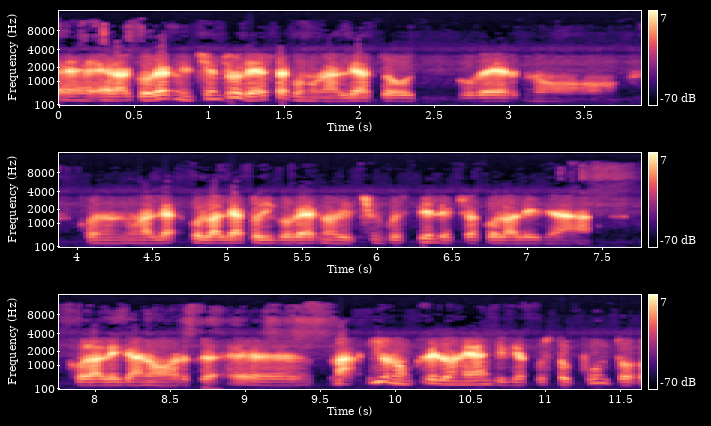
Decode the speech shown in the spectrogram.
eh, era al governo il centrodestra con un alleato di governo con, un con, l'alleato di governo del 5 Stelle, cioè con la Lega, con la Lega Nord. Eh, ma io non credo neanche che a questo punto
